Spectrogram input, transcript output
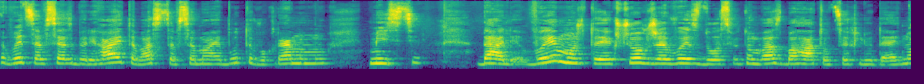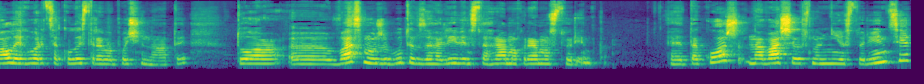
Ви це все зберігаєте, у вас це все має бути в окремому місці. Далі, ви можете, якщо вже ви з досвідом, у вас багато цих людей, ну але говориться, колись треба починати, то е, у вас може бути взагалі в інстаграм окрема сторінка. Е, також на вашій основній сторінці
